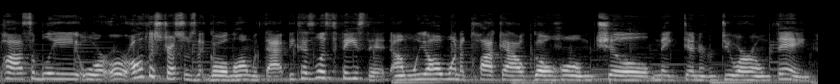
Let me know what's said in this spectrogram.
Possibly or or all the stressors that go along with that because let's face it um, we all want to clock out go home chill make dinner do our own thing.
